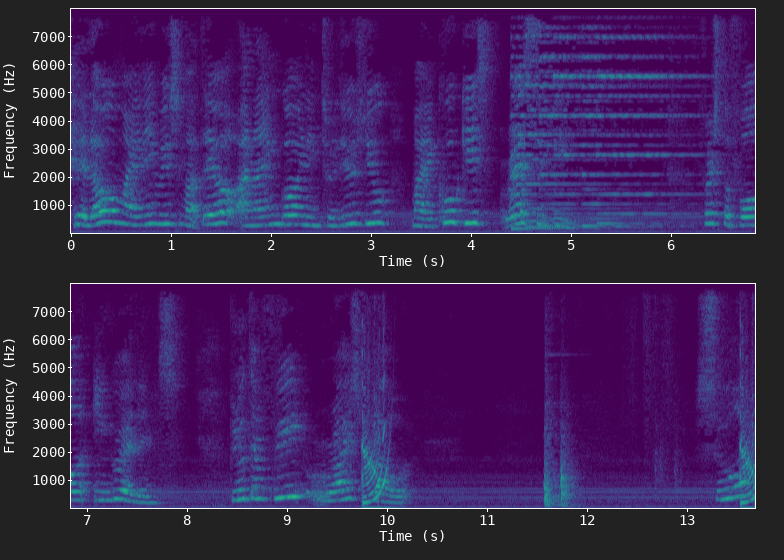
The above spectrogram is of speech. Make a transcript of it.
Hello, my name is Mateo and I'm going to introduce you my cookies recipe. First of all, ingredients. Gluten-free rice flour. Sugar.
